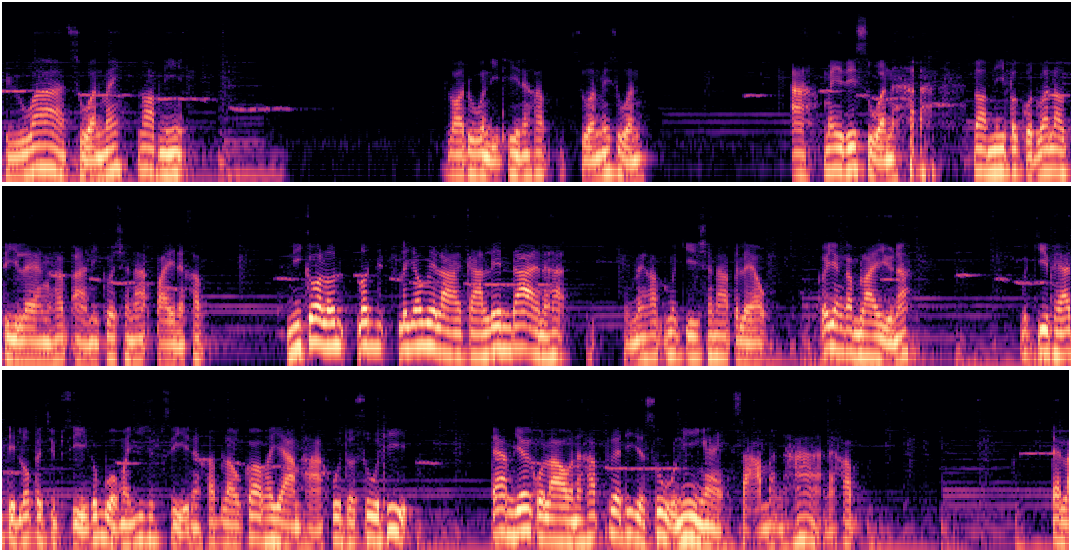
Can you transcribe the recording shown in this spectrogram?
ถือว่าสวนไหมรอบนี้ รอดูกันอีกทีนะครับ สวนไม่สวน อะ ไม่ได้สวนนะรอบนี้ปรากฏว่าเราตีแรงนะครับ อ่านี่ก็ชนะไปนะครับ นี่ก็ลดลดระยะเวลาการเล่นได้นะฮะ เห็นไหมครับ เมื่อกี้ชนะไปแล้ว ก็ยังกำไรอยู่นะ เมื่อกี้แพ้ติดลบไป 14 ก็บวกมา 24 นะครับ เราก็พยายามหาคู่ต่อสู้ที่แต้มเยอะกว่าเรานะครับ เพื่อที่จะสู้นี่ไง3,500นะครับ แต่ห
